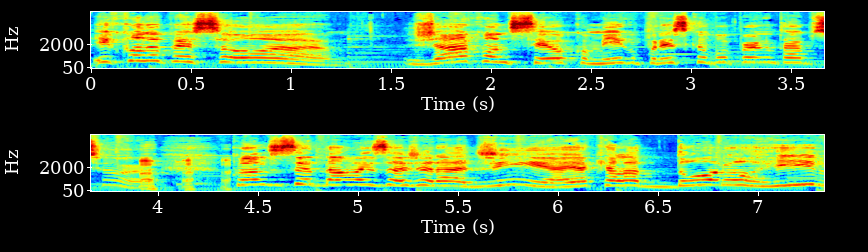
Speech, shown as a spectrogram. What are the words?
E quando a pessoa já aconteceu comigo, por isso que eu vou perguntar pro senhor. quando você dá uma exageradinha, aí aquela dor horrível,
